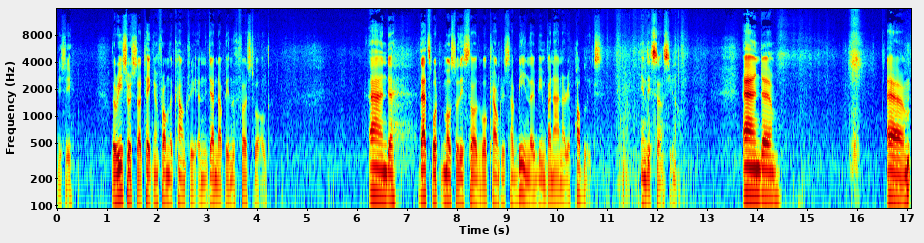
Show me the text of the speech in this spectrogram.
You see, the resources are taken from the country and it end up in the first world. And uh, that's what most of these third world countries have been. They've been banana republics, in this sense, you know. And um, um,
